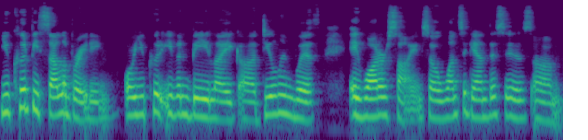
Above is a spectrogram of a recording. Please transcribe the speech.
you could be celebrating, or you could even be like uh, dealing with a water sign. So, once again, this is um,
